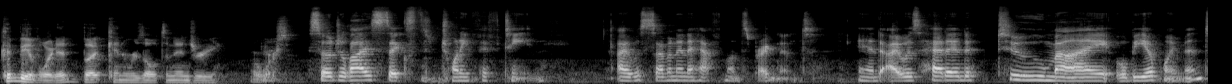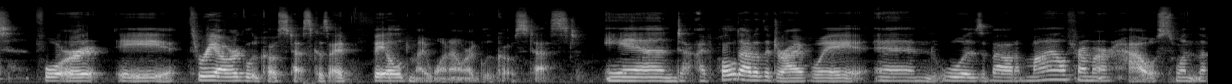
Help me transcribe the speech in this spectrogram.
could be avoided, but can result in injury or worse. So, July 6th, 2015, I was seven and a half months pregnant and I was headed to my OB appointment for a three hour glucose test because I had failed my one hour glucose test. And I pulled out of the driveway and was about a mile from our house when the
